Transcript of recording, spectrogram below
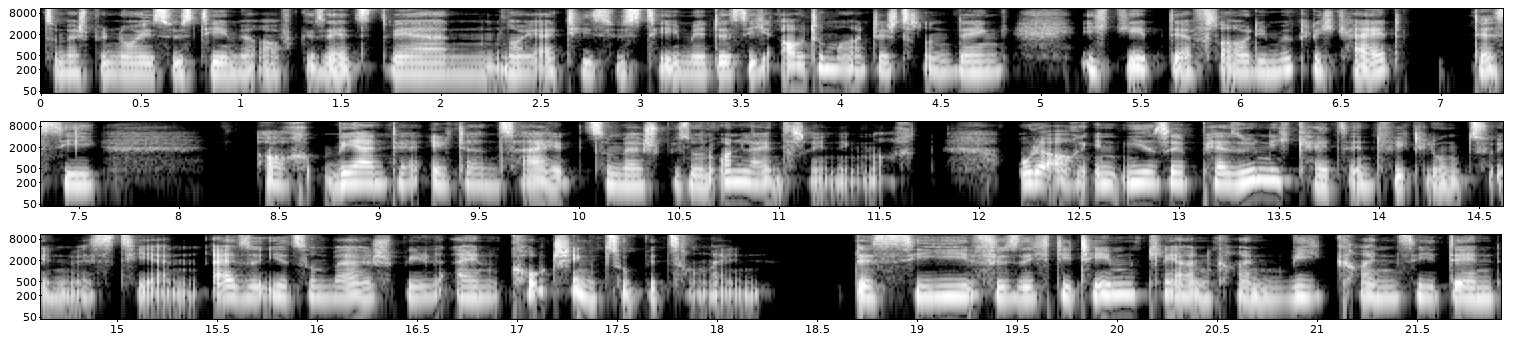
zum Beispiel neue Systeme aufgesetzt werden, neue IT-Systeme, dass ich automatisch dran denke, ich gebe der Frau die Möglichkeit, dass sie auch während der Elternzeit zum Beispiel so ein Online-Training macht oder auch in ihre Persönlichkeitsentwicklung zu investieren. Also ihr zum Beispiel ein Coaching zu bezahlen, dass sie für sich die Themen klären kann. Wie kann sie denn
